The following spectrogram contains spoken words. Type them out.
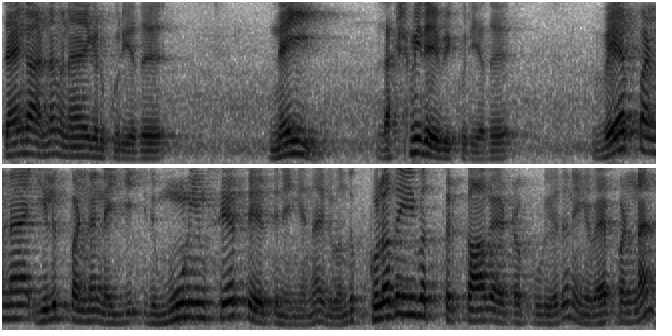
தேங்காய் எண்ணெய் விநாயகருக்குரியது நெய் லக்ஷ்மி தேவிக்குரியது வேப்பெண்ணெய் இழுப்பெண்ணெய் நெய் இது மூணையும் சேர்த்து ஏற்றுனீங்கன்னா இது வந்து குலதெய்வத்திற்காக ஏற்றக்கூடியது. நீங்கள் வேப்பெண்ணெய்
